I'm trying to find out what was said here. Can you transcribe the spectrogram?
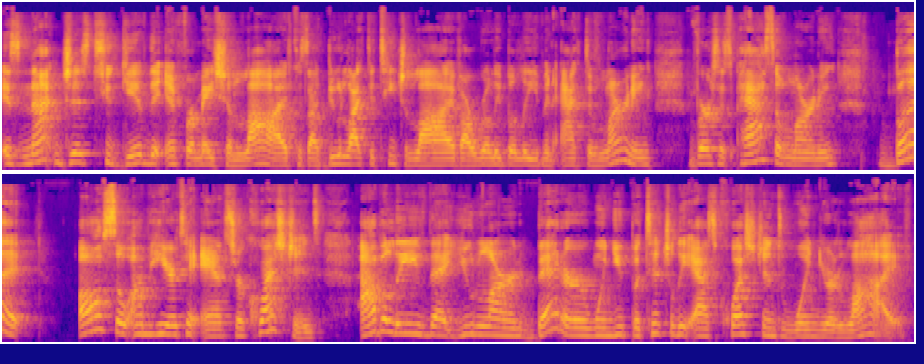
is not just to give the information live, because I do like to teach live. I really believe in active learning versus passive learning, but also, I'm here to answer questions. I believe that you learn better when you potentially ask questions when you're live.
